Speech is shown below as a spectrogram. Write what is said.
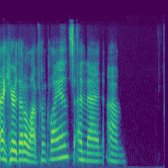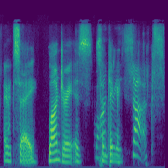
I hear that a lot from clients. And then um I would say laundry is laundry something sucks.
